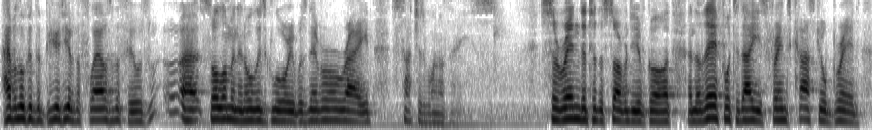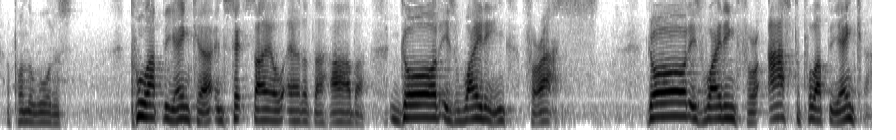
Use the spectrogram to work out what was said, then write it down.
Have a look at the beauty of the flowers of the fields. Uh, Solomon, in all his glory, was never arrayed such as one of these surrender to the sovereignty of God. And therefore, today, his friends, cast your bread upon the waters. Pull up the anchor and set sail out of the harbour. God is waiting for us. God is waiting for us to pull up the anchor.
